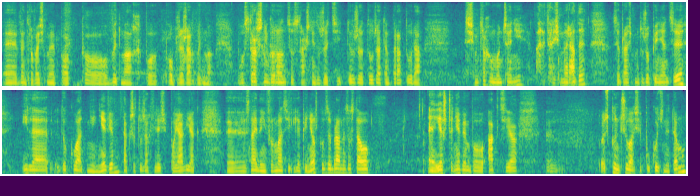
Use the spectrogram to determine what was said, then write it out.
E, Wędrowaliśmy po, po wydmach, po, po obrzeżach wydma. Było strasznie gorąco, strasznie duże, ci- dużo, duża temperatura. Jesteśmy trochę umęczeni, ale daliśmy radę. Zebraliśmy dużo pieniędzy. Ile dokładnie nie wiem, także tu za chwilę się pojawi, jak e, znajdę informację, ile pieniążków zebrane zostało. E, jeszcze nie wiem, bo akcja e, skończyła się pół godziny temu.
